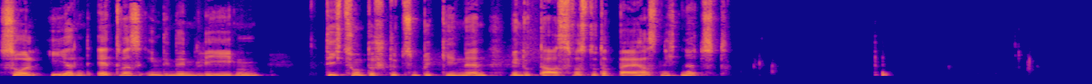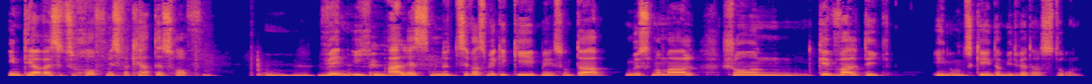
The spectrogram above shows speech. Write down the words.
soll irgendetwas in deinem Leben dich zu unterstützen beginnen, wenn du das, was du dabei hast, nicht nützt? In der Weise zu hoffen, ist verkehrtes Hoffen. Mhm. Wenn ich alles nütze, was mir gegeben ist, und da müssen wir mal schon gewaltig in uns gehen, damit wir das tun.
